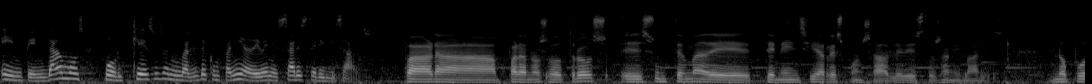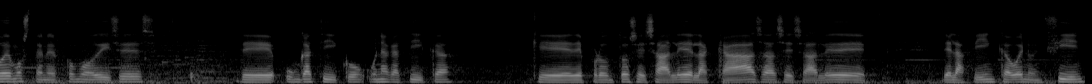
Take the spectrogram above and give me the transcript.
entendamos por qué esos animales de compañía deben estar esterilizados. Para, para nosotros es un tema de tenencia responsable de estos animales. No podemos tener, como dices, de un gatico, una gatica que de pronto se sale de la casa, se sale de, de, la finca, bueno, en fin,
